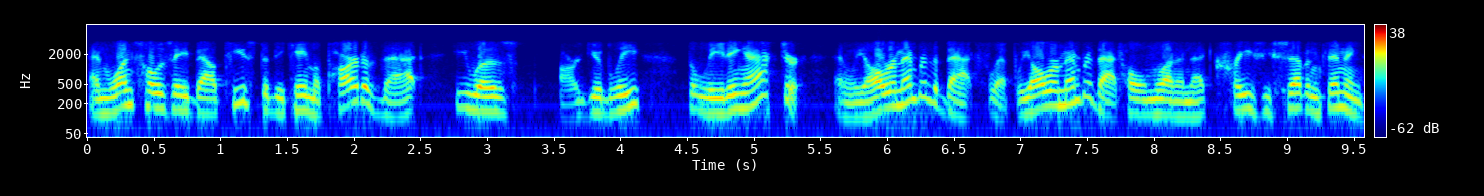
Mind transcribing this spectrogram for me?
And once Jose Bautista became a part of that, he was arguably the leading actor. And we all remember the bat flip. We all remember that home run in that crazy seventh inning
